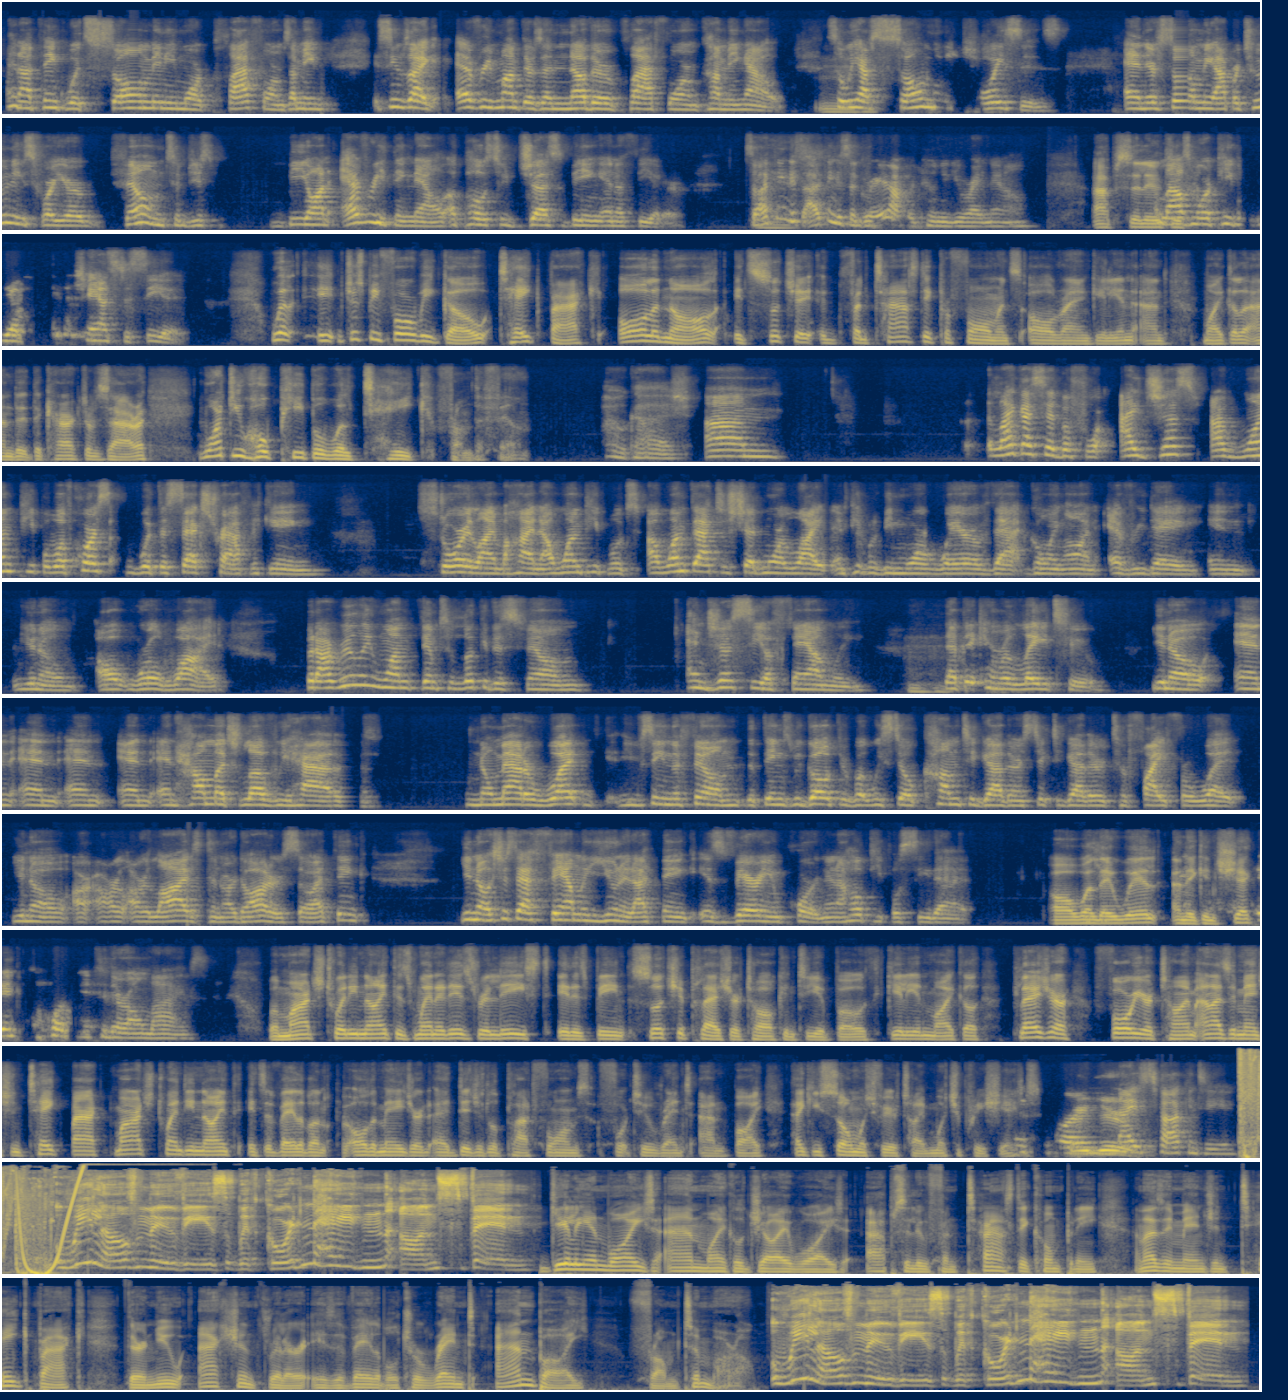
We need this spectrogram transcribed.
and i think with so many more platforms i mean it seems like every month there's another platform coming out mm. so we mm. have so many choices and there's so many opportunities for your film to just be on everything now opposed to just being in a theater so yes. i think it's i think it's a great opportunity right now absolutely it allows more people to be able to get a chance to see it well, it, just before we go, take back all in all, it's such a, a fantastic performance all around Gillian and Michael and the, the, character of Zara. What do you hope people will take from the film? Oh gosh. Um like I said before, I just I want people, well, of course, with the sex trafficking storyline behind I want people to, I want that to shed more light and people to be more aware of that going on every day in, you know, all worldwide. But I really want them to look at this film and just see a family mm-hmm. that they can relate to, you know, and and and and and how much love we have no matter what you've seen the film, the things we go through, but we still come together and stick together to fight for what, you know, our, our, our lives and our daughters. So I think, you know, it's just that family unit, I think is very important. And I hope people see that. Oh, well, they will, and they can check into their own lives. Well, March 29th is when it is released. It has been such a pleasure talking to you both. Gillian, Michael, pleasure for your time. And as I mentioned, Take Back March 29th. It's available on all the major uh, digital platforms for to rent and buy. Thank you so much for your time. Much appreciated. Thank you. Nice talking to you. We love movies with Gordon Hayden on Spin. Gillian White and Michael Jai White, absolute fantastic company. And as I mentioned, Take Back, their new action thriller, is available to rent and buy from tomorrow. We love movies with Gordon Hayden on Spin.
